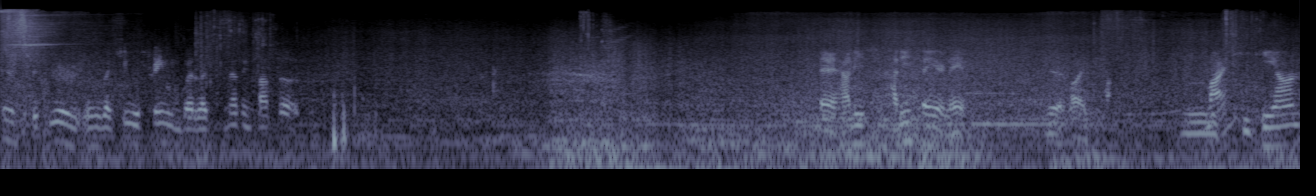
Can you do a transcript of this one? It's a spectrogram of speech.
Twitch this year. It was like he was streaming, but like nothing popped up. Hey, how do you how do you say your name? Is it like Mine? Kikion?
